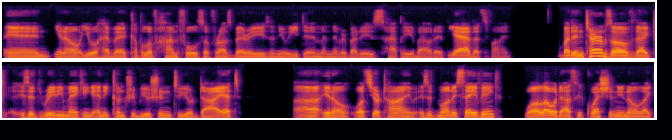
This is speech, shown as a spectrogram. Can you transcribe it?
and you know you will have a couple of handfuls of raspberries and you eat them and everybody's happy about it. Yeah that's fine. But in terms of like is it really making any contribution to your diet? Uh you know what's your time? Is it money saving? Well i would ask a question you know like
